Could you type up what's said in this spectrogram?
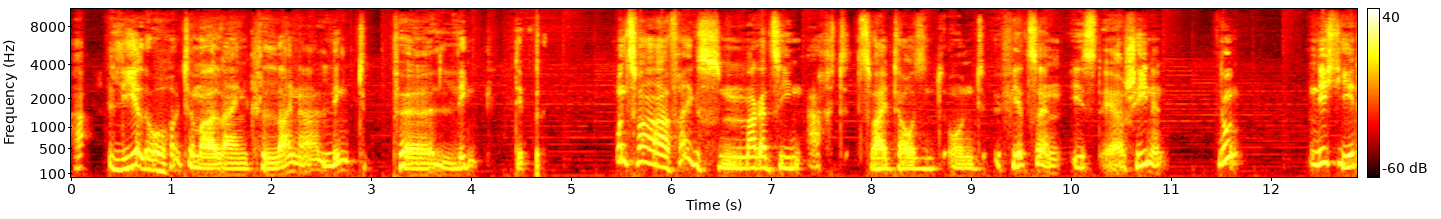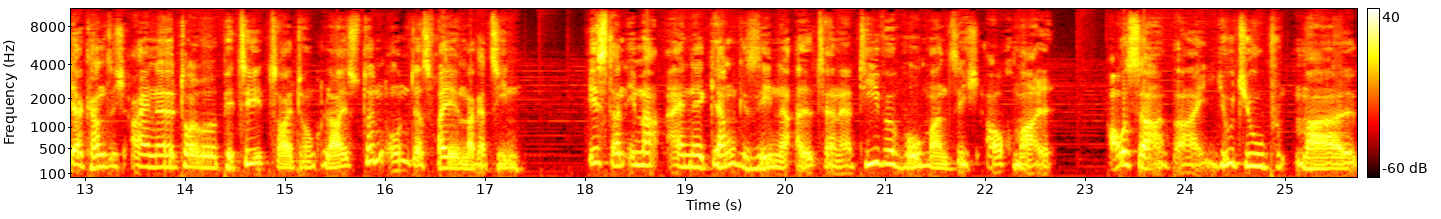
Hallihallo, heute mal ein kleiner Link-Tipp. Äh, Link Und zwar Freiges Magazin 8 2014 ist erschienen. Nun, nicht jeder kann sich eine teure PC-Zeitung leisten und das freie Magazin ist dann immer eine gern gesehene Alternative, wo man sich auch mal außer bei YouTube mal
